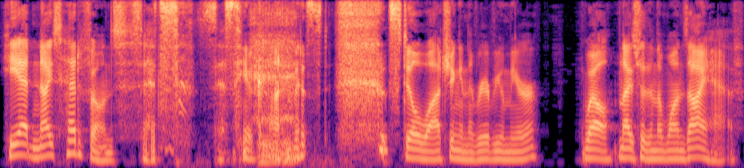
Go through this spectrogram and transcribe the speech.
He had nice headphones, says, says the economist, still watching in the rearview mirror. Well, nicer than the ones I have.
